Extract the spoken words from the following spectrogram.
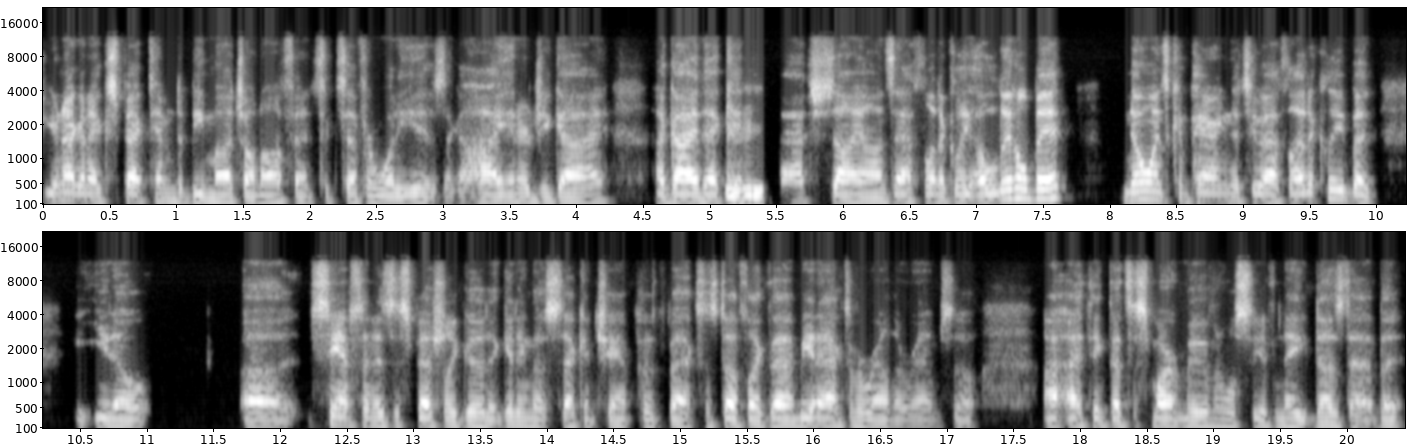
You're not going to expect him to be much on offense except for what he is, like a high energy guy, a guy that can mm-hmm. match Zion's athletically a little bit. No one's comparing the two athletically, but you know uh, Sampson is especially good at getting those second champ putbacks and stuff like that, being active around the rim. So I, I, think that's a smart move, and we'll see if Nate does that. But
